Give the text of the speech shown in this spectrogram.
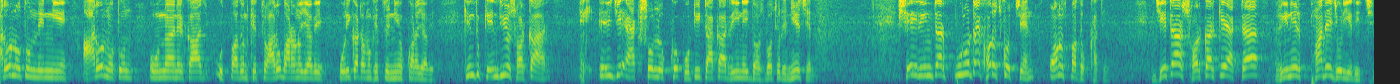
আরও নতুন ঋণ নিয়ে আরও নতুন উন্নয়নের কাজ, উৎপাদন ক্ষেত্র আরও বাড়ানো যাবে, পরিকাঠামো ক্ষেত্রে নিয়োগ করা যাবে। কিন্তু কেন্দ্রীয় সরকার এই যে একশো লক্ষ কোটি টাকা ঋণ এই দশ বছরে নিয়েছেন, সেই ঋণটার পুরোটা খরচ করছেন অনুৎপাদক খাতে, যেটা সরকারকে একটা ঋণের ফাঁদে জড়িয়ে দিচ্ছে।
